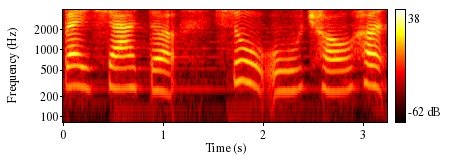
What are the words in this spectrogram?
被杀的素无仇恨。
